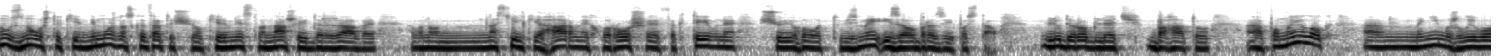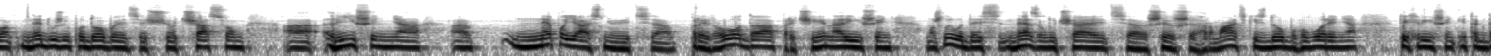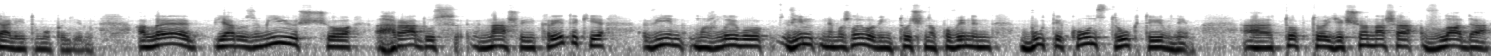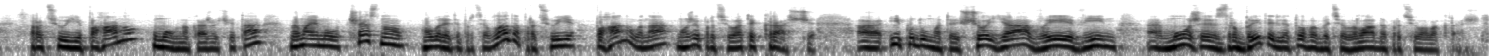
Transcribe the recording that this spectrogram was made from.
ну, знову ж таки не можна сказати, що керівництво нашої держави воно настільки гарне, хороше, ефективне, що його от візьми і за образи постав. Люди роблять багато помилок. Мені можливо не дуже подобається, що часом рішення не пояснюється природа, причина рішень, можливо, десь не залучається ширше громадськість до обговорення тих рішень і так далі, і тому подібне. Але я розумію, що градус нашої критики. Він можливо, він неможливо, він точно повинен бути конструктивним. Тобто, якщо наша влада працює погано, умовно кажучи, та ми маємо чесно говорити про це. Влада працює погано, вона може працювати краще. І подумати, що я, ви, він е, може зробити для того, аби ця влада працювала краще.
